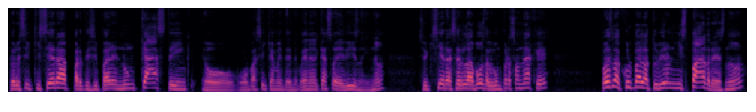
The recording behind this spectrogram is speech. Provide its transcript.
Pero si quisiera participar en un casting, o, básicamente en el caso de Disney, ¿no? Si yo quisiera hacer la voz de algún personaje, pues la culpa la tuvieron mis padres, ¿no?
